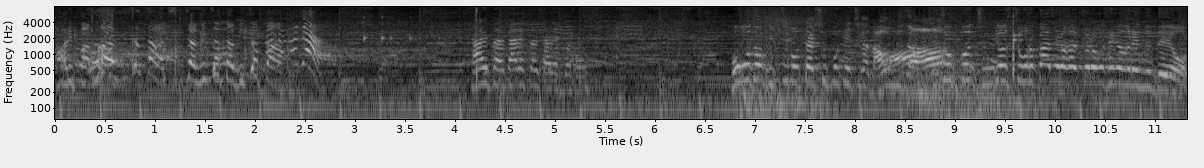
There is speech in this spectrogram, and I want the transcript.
발이 빨라. 와, 미쳤다. 진짜 미쳤다, 미쳤다. 가자! 잘했어, 잘했어, 잘했어. 보고도 믿지 못할 슈퍼캐치가 아, 나옵니다. 무조건 중견수 쪽으로 빠져나갈 거라고 생각을 했는데요.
